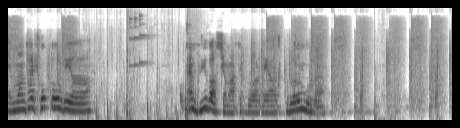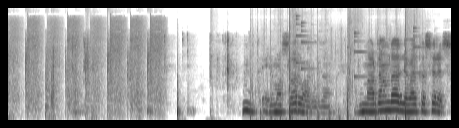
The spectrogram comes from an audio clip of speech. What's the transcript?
Envanter çok doldu ya. Ben büyü basacağım artık bu arada ya. Duralım burada. Elmaslar var burada. Bunlardan da level kasarız.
